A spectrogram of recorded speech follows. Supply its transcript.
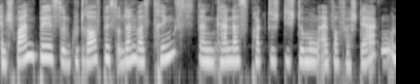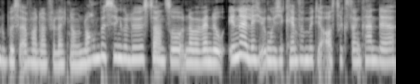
entspannt bist und gut drauf bist und dann was trinkst, dann kann das praktisch die Stimmung einfach verstärken und du bist einfach dann vielleicht noch, noch ein bisschen gelöster und so. Und aber wenn du innerlich irgendwelche Kämpfe mit dir austrägst, dann kann der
